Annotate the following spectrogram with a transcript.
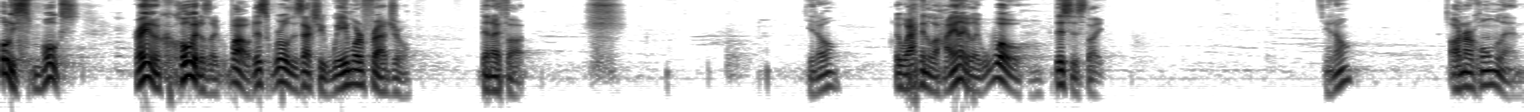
Holy smokes. Right? In COVID, I was like, wow, this world is actually way more fragile than I thought. You know? Like what happened in Lahaina, you're like, whoa, this is like you know, on our homeland.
